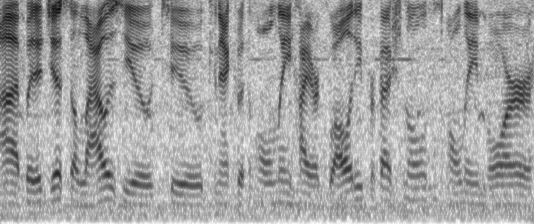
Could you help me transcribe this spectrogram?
uh, but it just allows you to connect with only higher quality professionals, only more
